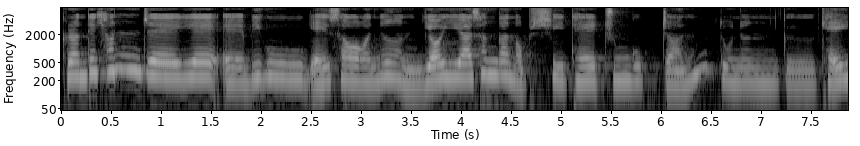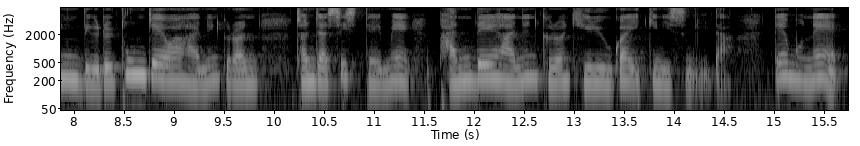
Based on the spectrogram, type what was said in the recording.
그런데 현재의 미국에서는 여야 상관없이 대중국전 또는 그 개인들을 통제화하는 그런 전자 시스템에 반대하는 그런 기류가 있긴 있습니다. 때문에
